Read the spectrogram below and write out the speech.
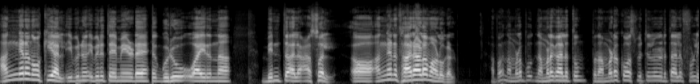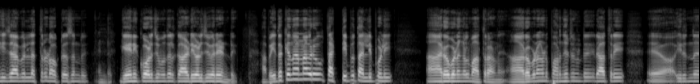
അങ്ങനെ നോക്കിയാൽ ഇബിനു ഇബിനു തേമയുടെ ഗുരുവായിരുന്ന ബിൻ അൽ അസൽ അങ്ങനെ ധാരാളം ആളുകൾ അപ്പോൾ നമ്മളെ നമ്മുടെ നമ്മളെ കാലത്തും ഇപ്പോൾ നമ്മുടെ ഹോസ്പിറ്റലുകൾ എടുത്താൽ ഫുൾ ഹിജാബിൽ എത്ര ഡോക്ടേഴ്സ് ഉണ്ട്? ഗൈനിക്കോളജി മുതൽ കാർഡിയോളജി വരെ ഉണ്ട്. അപ്പോൾ ഇതൊക്കെ എന്ന് പറഞ്ഞാൽ ഒരു തട്ടിപ്പ് തല്ലിപ്പൊളി ആരോപണങ്ങൾ മാത്രമാണ് ആ ആരോപണങ്ങൾ പറഞ്ഞിട്ടുണ്ട് രാത്രി ഇരുന്ന്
